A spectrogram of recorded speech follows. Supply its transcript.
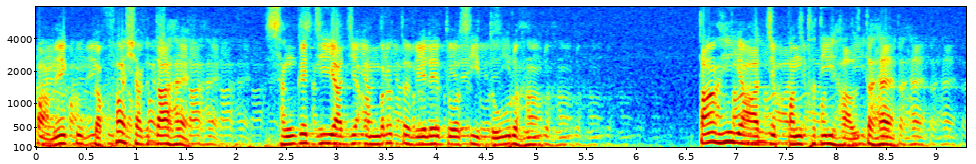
ਭਾਵੇਂ ਕੋਈ ਗੱਫਾ ਛਕਦਾ ਹੈ, ਸੰਗਤ ਜੀ, ਅੱਜ ਅੰਮ੍ਰਿਤ ਵੇਲੇ ਤੋਂ ਅਸੀਂ ਦੂਰ ਹਾਂ। ਤਾਂ ਹੀ ਅੱਜ ਪੰਥ ਦੀ ਹਾਲਤ ਹੈ।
